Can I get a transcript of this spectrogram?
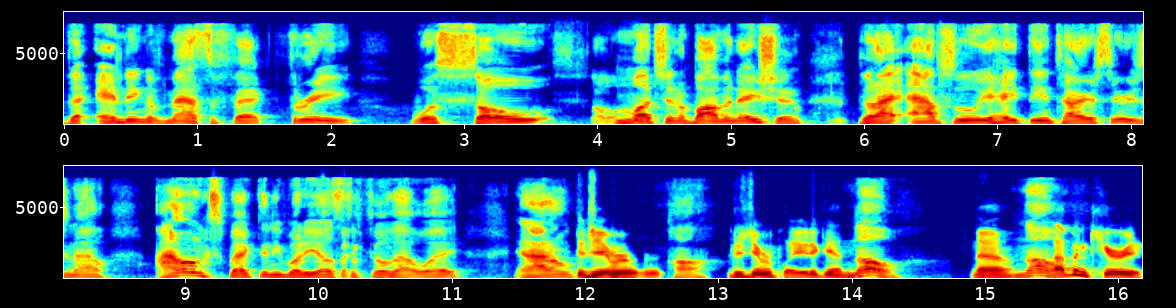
The ending of Mass Effect 3 was so so much an abomination that I absolutely hate the entire series now. I don't expect anybody else to feel that way. And I don't Did you ever, huh? did you ever play it again? No. No. No. I've been curious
